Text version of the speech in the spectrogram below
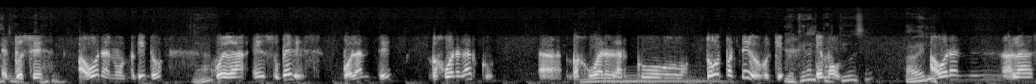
Entonces, ahora en un ratito, juega Enzo Pérez, volante, va a jugar al arco. ¿ah? Va a jugar al arco todo el partido, porque hemos, ahora a las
